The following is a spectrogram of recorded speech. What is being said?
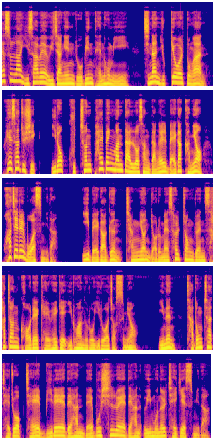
테슬라 이사회 의장인 로빈 덴홈이 지난 6개월 동안 회사 주식 1억 9,800만 달러 상당을 매각하며 화제를 모았습니다. 이 매각은 작년 여름에 설정된 사전 거래 계획의 일환으로 이루어졌으며 이는 자동차 제조업체의 미래에 대한 내부 신뢰에 대한 의문을 제기했습니다.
